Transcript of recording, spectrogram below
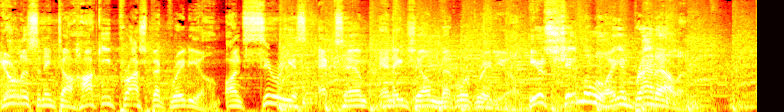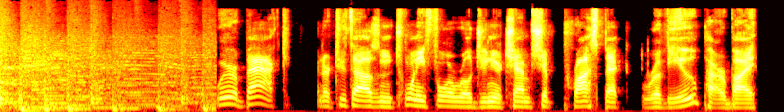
You're listening to Hockey Prospect Radio on Sirius XM NHL Network Radio. Here's Shane Malloy and Brad Allen. We're back in our 2024 World Junior Championship Prospect Review, powered by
